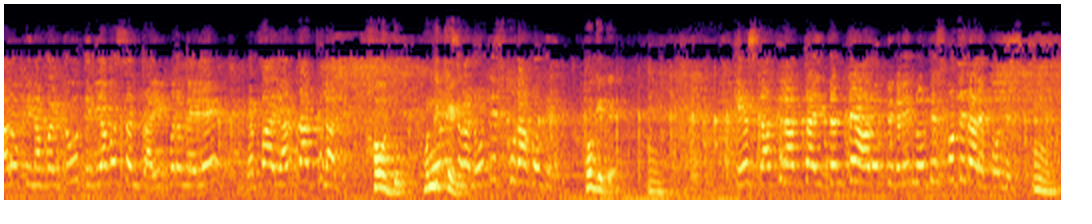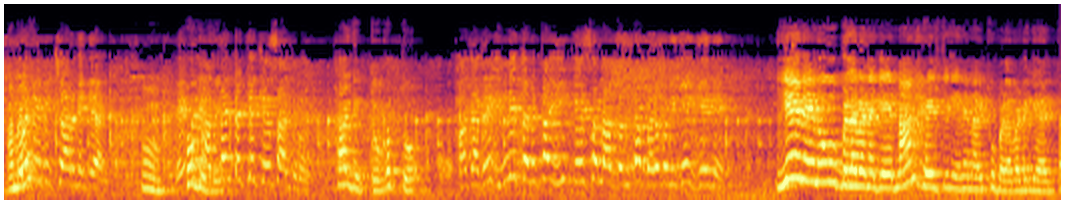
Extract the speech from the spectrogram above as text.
ಆರೋಪಿ ನಂಬರ್ ಟು ದಿವ್ಯಾ ವಸಂತ ಇಬ್ಬರ ಮೇಲೆ ಎಫ್ಐಆರ್ ದಾಖಲಾಗಿದೆ. ಹೌದು ಮುಂದೆ ಕೇಳಿ. ನೋಟಿಸ್ ಕೂಡ ಹೋಗಿದೆ. ಹೋಗಿದೆ. ಕೇಸ್ ದಾಖಲಾಗ್ತಾ ಇದ್ದಂತೆ ಆರೋಪಿಗಳಿಗೆ ನೋಟಿಸ್ ಕೊಟ್ಟಿದ್ದಾರೆ ಪೊಲೀಸ್. ಆಮೇಲೆ? ವಿಚಾರಣೆಗೆ ಅಂತ. ಹದಿನೆಂಟಕ್ಕೆ ಕೇಸ್ ಆಗಿರೋದು. ಹಾಗಿತ್ತು ಗೊತ್ತು. ಹಾಗಾದ್ರೆ ಇಲ್ಲಿ ತನಕ ಈ ಕೇಸಲ್ಲಿ ಆದಂತ ಬೆಳವಣಿಗೆ ಏನೇ ಏನೇನು ಬೆಳವಣಿಗೆ? ನಾನು ಹೇಳ್ತೀನಿ ಏನೇನಾಯ್ತು ಬೆಳವಣಿಗೆ ಅಂತ.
